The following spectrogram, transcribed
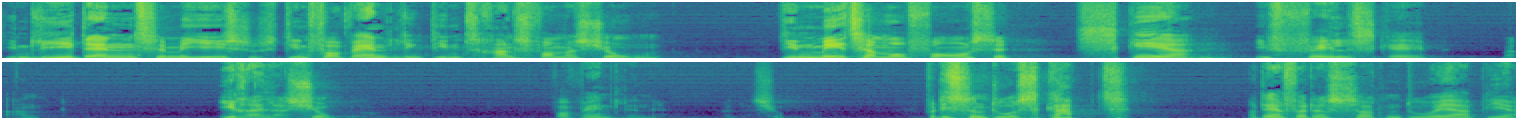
Din ligedannelse med Jesus, din forvandling, din transformation, din metamorfose sker i fællesskab. I relation. Forvandlende relation. For det er sådan, du er skabt. Og derfor er det også sådan, du og jeg bliver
